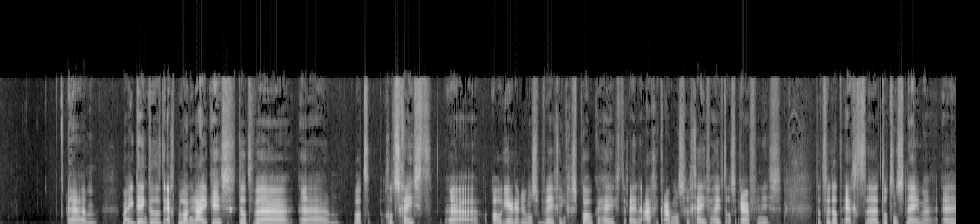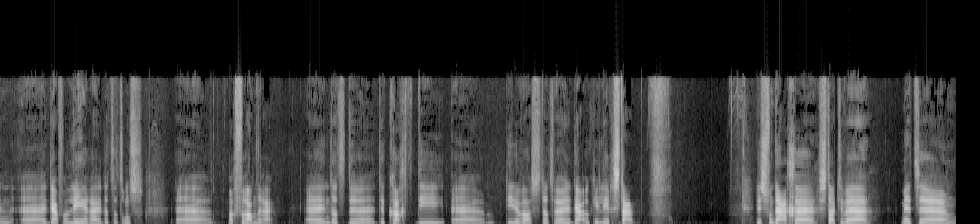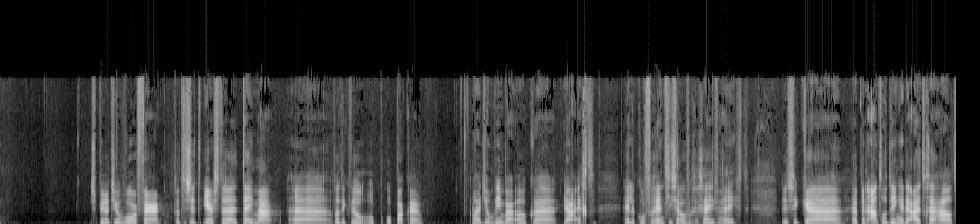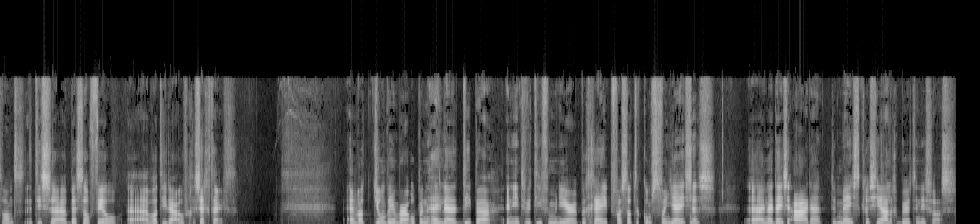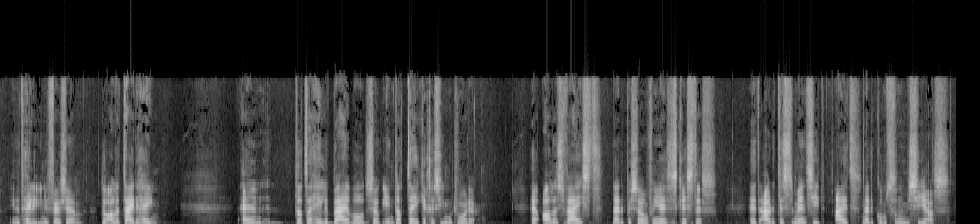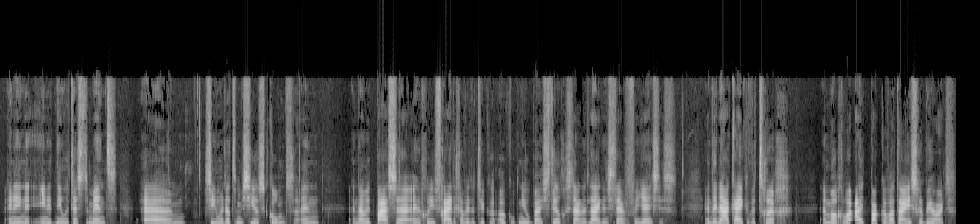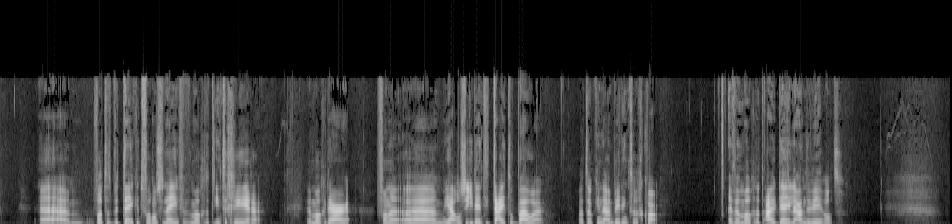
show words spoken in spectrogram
Um, maar ik denk dat het echt belangrijk is dat we um, wat Gods geest uh, al eerder in onze beweging gesproken heeft en eigenlijk aan ons gegeven heeft als erfenis, dat we dat echt uh, tot ons nemen en uh, daarvan leren, dat het ons mag veranderen. En dat de, de kracht die, ehm, die er was, dat we daar ook in leren staan. Dus vandaag starten we met ehm, spiritual warfare. Dat is het eerste thema wat ik wil op, oppakken Waar John Wimber ook uh, ja, echt hele conferenties over gegeven heeft. Dus ik uh, heb een aantal dingen eruit gehaald, want het is uh, best wel veel wat hij daarover gezegd heeft. En wat John Wimber op een hele diepe en intuïtieve manier begreep, was dat de komst van Jezus naar deze aarde de meest cruciale gebeurtenis was in het hele universum door alle tijden heen. En dat de hele Bijbel dus ook in dat teken gezien moet worden. Alles wijst naar de persoon van Jezus Christus. Het Oude Testament ziet uit naar de komst van de Messias. En in, het Nieuwe Testament um, zien we dat de Messias komt. En, en nou, met Pasen en Goede Vrijdag hebben we natuurlijk ook opnieuw bij stilgestaan. Het lijden en sterven van Jezus. En daarna kijken we terug. En mogen we uitpakken wat daar is gebeurd. Um, wat het betekent voor ons leven. We mogen dat integreren. We mogen daar van, uh, um, ja, onze identiteit op bouwen. Wat ook in de aanbidding terugkwam. En we mogen dat uitdelen aan de wereld.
